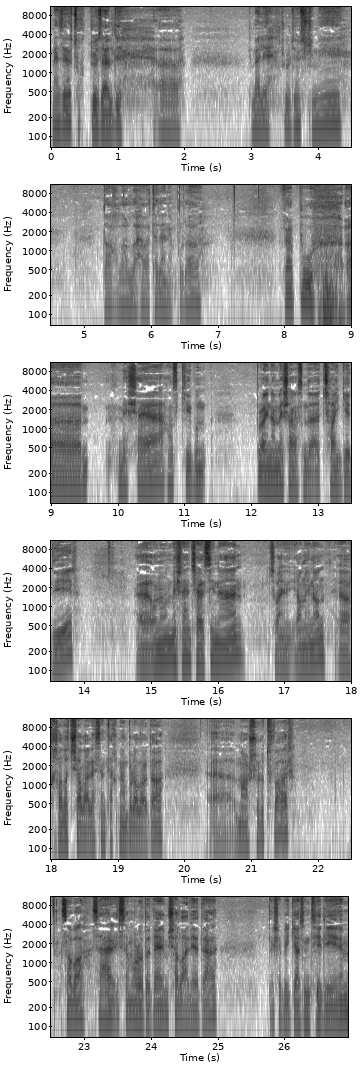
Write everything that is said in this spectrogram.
Mənzərə çox gözəldir. Deməli, gördüyünüz kimi dağlarla əhatələnib bura. Və bu ə, meşəyə, hansı ki, bun bura ilə meşə arasında çay gedir. Ə, onun meşənin içərisi ilə, çayın yanı ilə ə, Xalat şəlaləsinin təxminən buralarda ə, marşrut var. Sabah səhər isəm orada dəyim şəlaləyə də qəşəng bir gəzinti eləyim.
